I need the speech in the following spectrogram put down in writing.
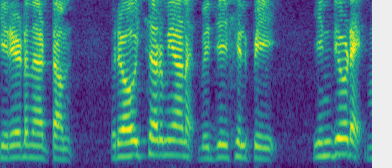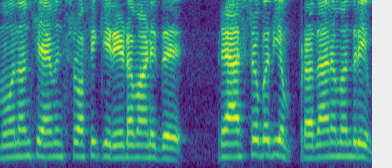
കിരീട നേട്ടം രോഹിത് ശർമ്മയാണ് വിജയശില്പി. ഇന്ത്യയുടെ മൂന്നാം ചാമ്പ്യൻസ് ട്രോഫി കിരീടമാണിത്. രാഷ്ട്രപതിയും പ്രധാനമന്ത്രിയും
